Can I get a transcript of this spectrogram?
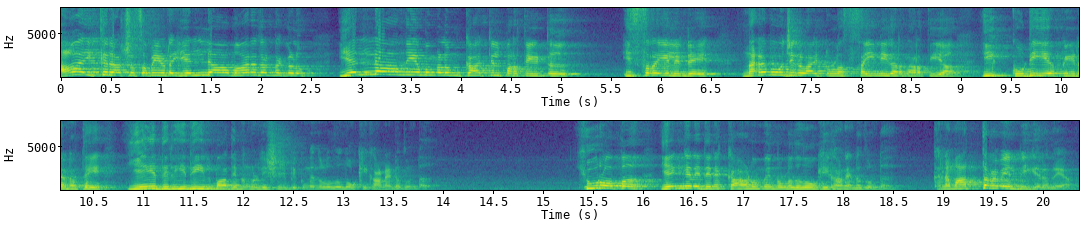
ആ ഐക്യരാഷ്ട്രസഭയുടെ എല്ലാ മാനദണ്ഡങ്ങളും എല്ലാ നിയമങ്ങളും കാറ്റിൽ പറത്തിയിട്ട് ഇസ്രയേലിന്റെ നരഭോജികളായിട്ടുള്ള സൈനികർ നടത്തിയ ഈ കൊടിയ പീഡനത്തെ ഏത് രീതിയിൽ മാധ്യമങ്ങൾ വിശേഷിപ്പിക്കും എന്നുള്ളത് നോക്കി കാണേണ്ടതുണ്ട്? യൂറോപ്പ് എങ്ങനെ ഇതിനെ കാണും എന്നുള്ളത് നോക്കി കാണേണ്ടതുണ്ട്. കാരണം അത്രമേൽ ഭീകരതയാണ്.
